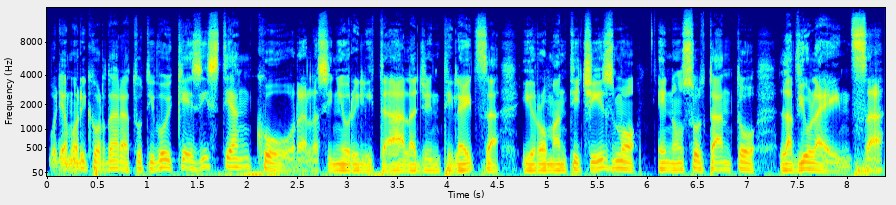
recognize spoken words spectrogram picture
vogliamo ricordare a tutti voi che esiste ancora la signorilità, la gentilezza, il romanticismo e non soltanto la violenza.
